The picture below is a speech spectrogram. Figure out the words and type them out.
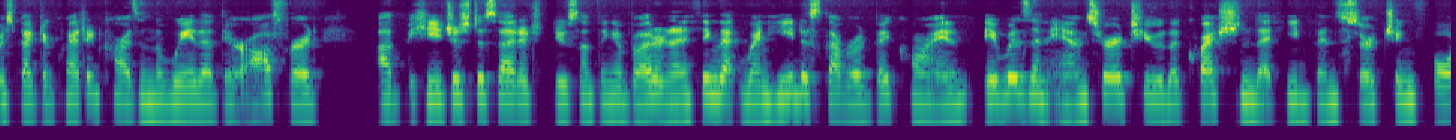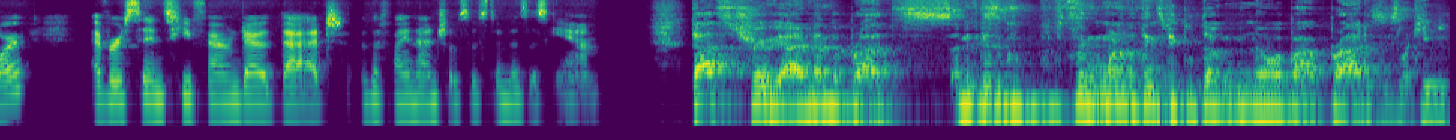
respective credit cards and the way that they're offered uh, he just decided to do something about it. And I think that when he discovered Bitcoin, it was an answer to the question that he'd been searching for ever since he found out that the financial system is a scam. that's true. Yeah, I remember Brad's. I mean, because one of the things people don't know about Brad is he's like he was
